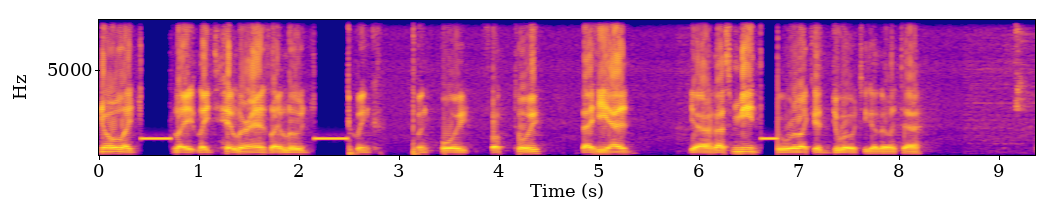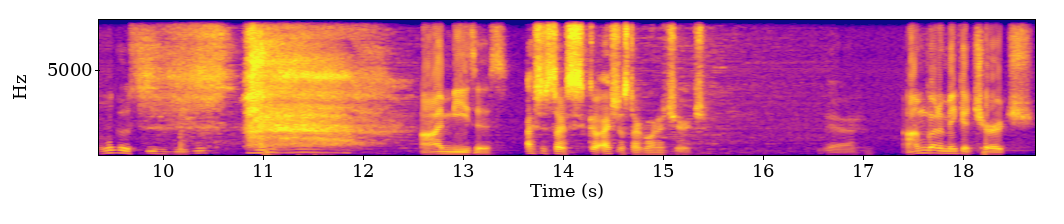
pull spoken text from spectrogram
you know like like like Hitler and his like little twink twink boy fuck toy that he had. Yeah, that's me and we're like a duo together like that. I'm gonna go see Jesus. I'm Jesus. I should start. sc- I should start going to church. Yeah. I'm gonna make a church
